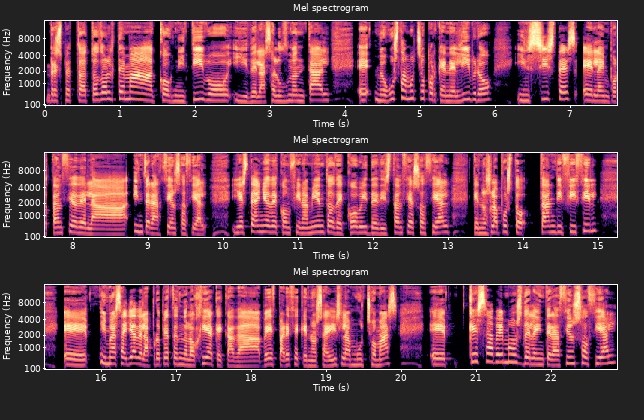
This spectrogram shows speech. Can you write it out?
Respecto a todo el tema cognitivo y de la salud mental, eh, me gusta mucho porque en el libro insistes en la importancia de la interacción social. Y este año de confinamiento, de COVID, de distancia social, que nos lo ha puesto tan difícil, eh, y más allá de la propia tecnología que cada vez parece que nos aísla mucho más, eh, ¿qué sabemos de la interacción social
